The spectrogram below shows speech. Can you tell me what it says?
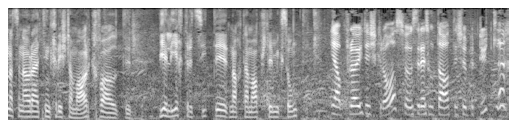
Nationalrätin Christa Markwalder, wie erleichtert seid ihr nach dem Abstimmungssonntag? Ja, die Freude ist gross, weil das Resultat ist überdeutlich.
